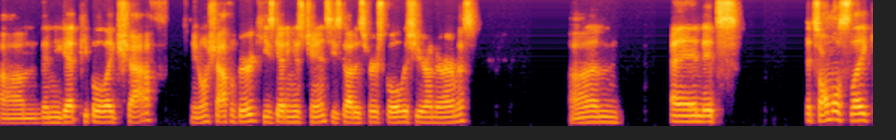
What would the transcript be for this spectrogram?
Um, then you get people like Schaff, you know, Shaffelburg, he's getting his chance. He's got his first goal this year under Armas. Um, and it's it's almost like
